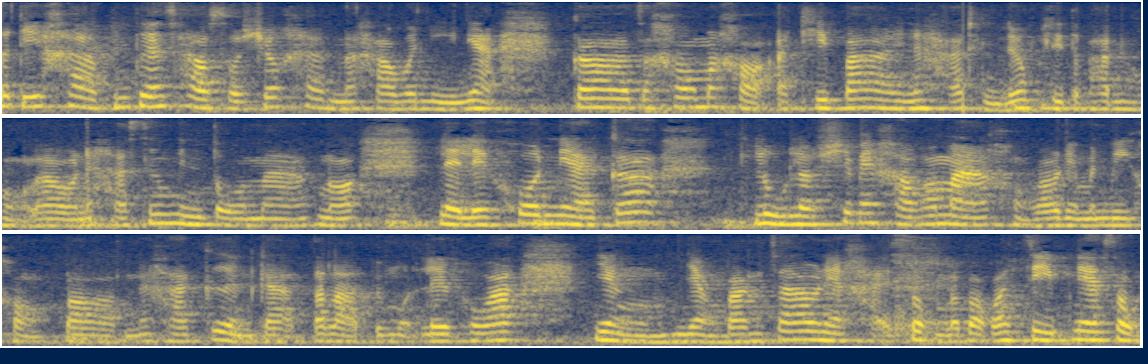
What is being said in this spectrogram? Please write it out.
วัสดีค่ะเพื่อนๆชาวโซเชียลแคมนะคะ วันนี้เนี่ยก็จะเข้ามาขออธิบายนะคะ ถึงเรื่องผลิตภัณฑ์ของเรานะคะ ซึ่งเป็นตัวมาร์กเนาะหลายๆคนเนี่ยก็รู้แล้วใช่ไหมคะว่ามาร์กของเราเนี่ยมันมีของปลอมนะคะ เกินการตลาดไปหมดเลย เพราะว่าอย่างอย่างบางเจ้าเนี่ยขายส่งแล้วบอกว่าจิ๊บเนี่ยส่ง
